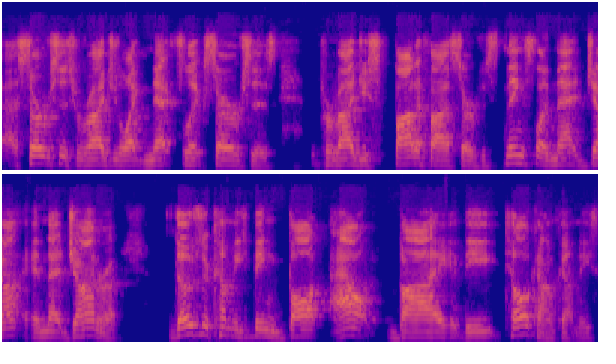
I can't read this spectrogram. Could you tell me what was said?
uh, services provide you like Netflix services, provide you Spotify services, things like that in that genre. Those are companies being bought out by the telecom companies,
